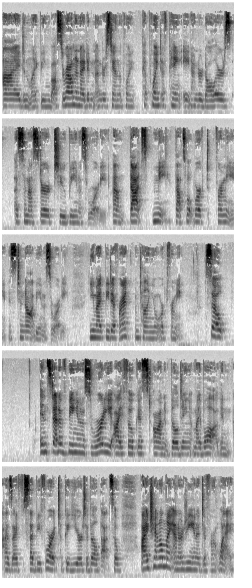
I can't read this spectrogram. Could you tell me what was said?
I didn't like being bossed around and I didn't understand the point of paying $800 a semester to be in a sorority. Um, that's me. That's what worked for me is to not be in a sorority. You might be different. I'm telling you what worked for me. So instead of being in a sorority, I focused on building my blog. And as I've said before, it took a year to build that. So I channeled my energy in a different way.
